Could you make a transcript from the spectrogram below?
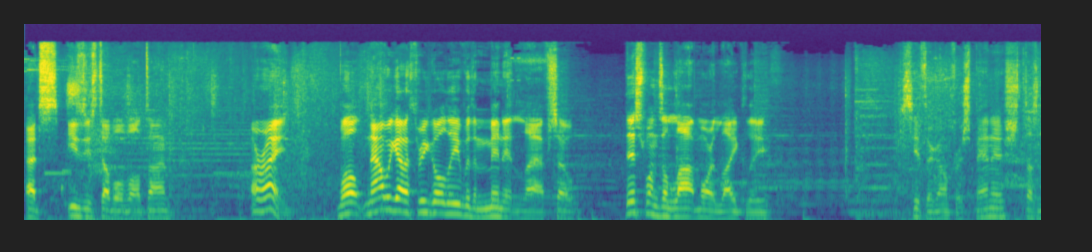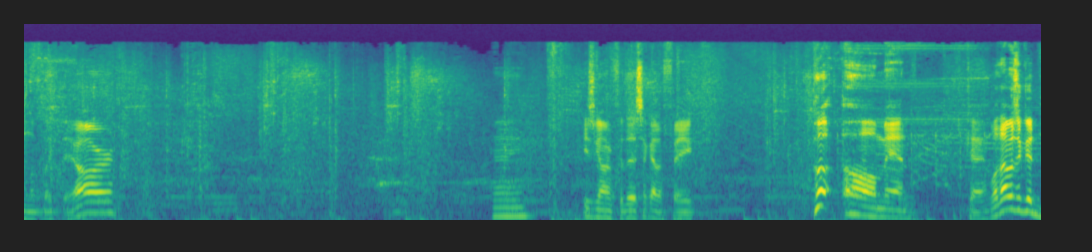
That's easiest double of all time. All right, well, now we got a three goal lead with a minute left, so this one's a lot more likely. See if they're going for Spanish. Doesn't look like they are. Okay. He's going for this. I got a fake. Huh. Oh, man. Okay. Well, that was a good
